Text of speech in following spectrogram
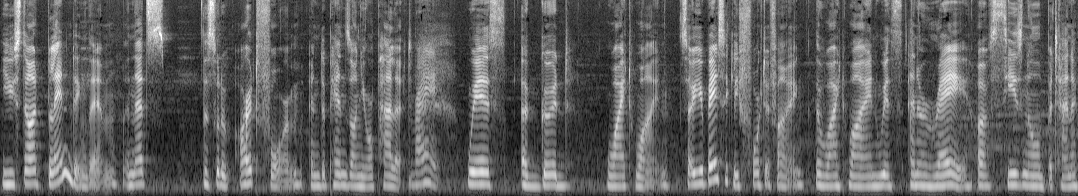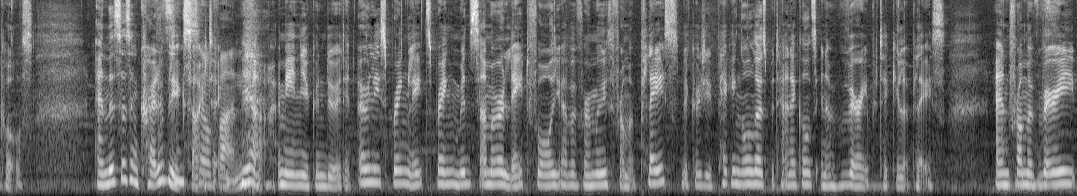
you start blending them, and that's the sort of art form and depends on your palate. Right. With a good white wine. So you're basically fortifying the white wine with an array of seasonal botanicals. And this is incredibly Seems so exciting. fun. Yeah, I mean, you can do it in early spring, late spring, midsummer, late fall. You have a vermouth from a place because you're picking all those botanicals in a very particular place and from a very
